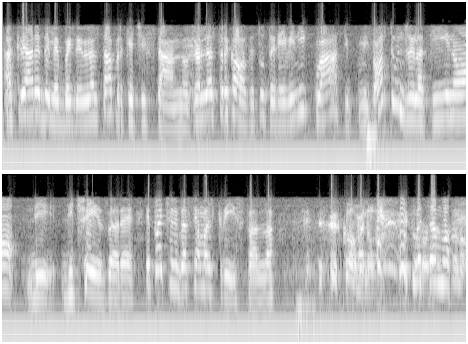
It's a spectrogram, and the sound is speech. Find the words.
a creare delle belle realtà perché ci stanno. Tra le altre cose, tu te ne vieni qua, ti, mi porti un gelatino di, di, Cesare e poi ce ne passiamo al Crystal. Come no? Facciamo... sono,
